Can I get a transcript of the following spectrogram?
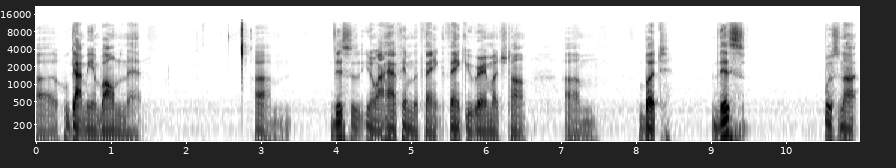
uh, who got me involved in that. Um, this is you know I have him to thank. Thank you very much, Tom. Um, but this was not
